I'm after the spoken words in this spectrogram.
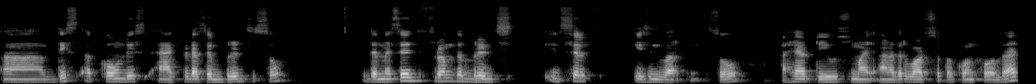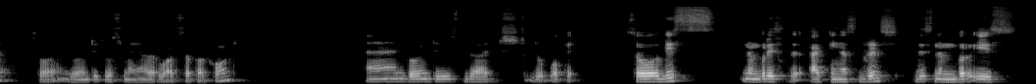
uh, this account is acted as a bridge. So the message from the bridge itself isn't working so I have to use my another WhatsApp account for that so I'm going to choose my other WhatsApp account and going to use that group okay so this number is the, acting as bridge. This number is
